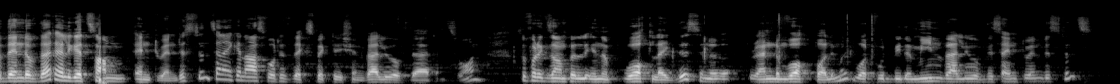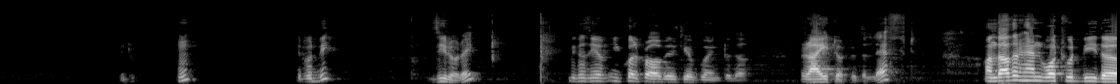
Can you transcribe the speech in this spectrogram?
at the end of that I will get some end to end distance and I can ask what is the expectation value of that and so on. So, for example, in a walk like this in a random walk polymer what would be the mean value of this end to end distance? It, hmm? it would be 0 right because you have equal probability of going to the right or to the left. On the other hand what would be the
